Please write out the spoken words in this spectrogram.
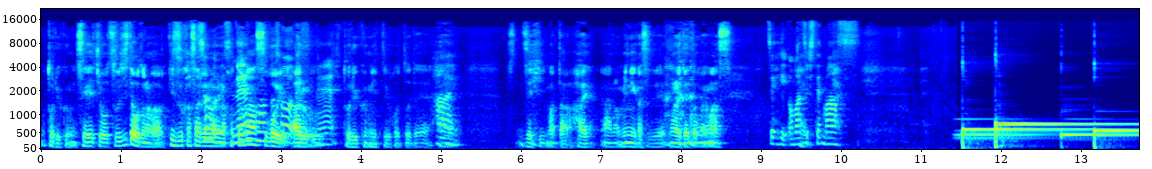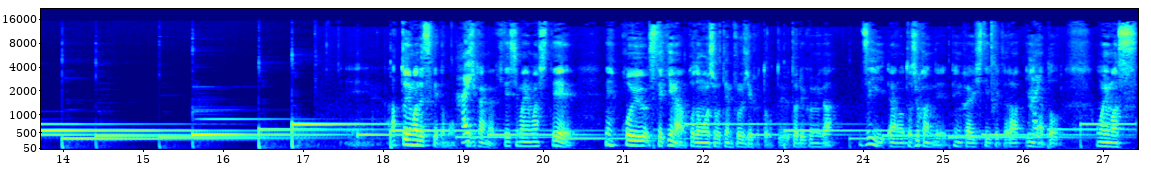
の取り組み成長を通じて大人が気づかされるようなことがすごいある取り組みということで、はい、ぜひまた、はい、あの見に行かせてもらいたいと思います。ぜひお待ちしてます。あっという間ですけども、はい。お時間が来てしまいまして、ね、こういう素敵な子ども商店プロジェクトという取り組みがぜひあの図書館で展開していけたらいいなと思います、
